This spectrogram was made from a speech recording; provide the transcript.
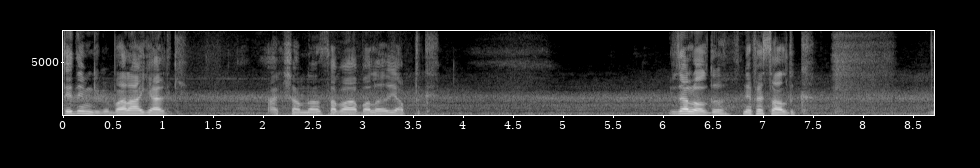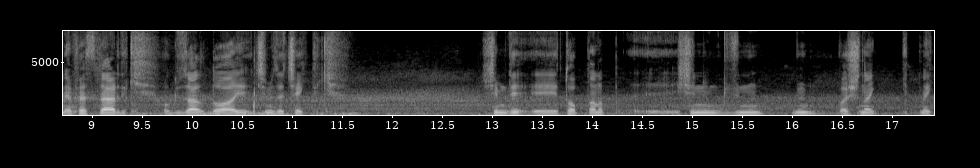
dediğim gibi balığa geldik. Akşamdan sabaha balığı yaptık. Güzel oldu. Nefes aldık. Nefes verdik. O güzel doğayı içimize çektik. Şimdi e, toplanıp e, işinin gücünün başına gitmek.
